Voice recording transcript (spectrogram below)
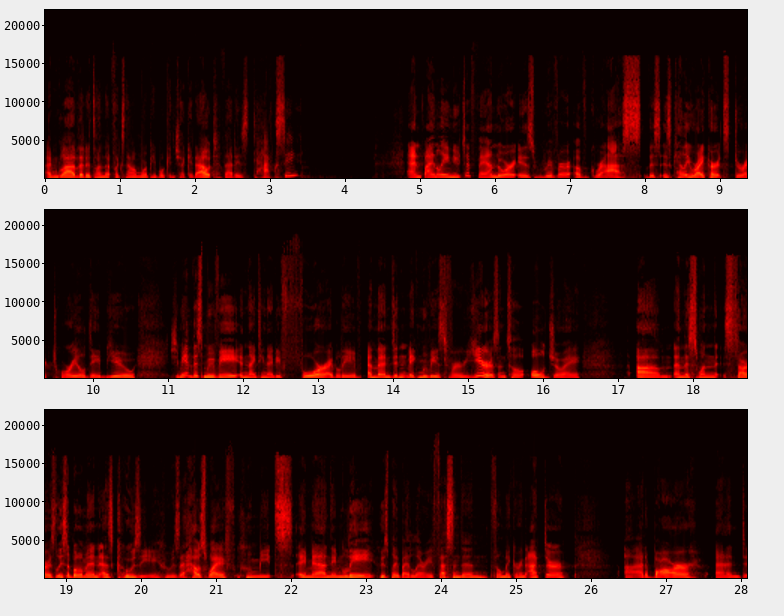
I'm glad that it's on Netflix now and more people can check it out. That is Taxi. And finally, new to Fandor is River of Grass. This is Kelly Reichardt's directorial debut. She made this movie in 1994, I believe, and then didn't make movies for years until Old Joy. Um, and this one stars Lisa Bowman as Cozy, who is a housewife who meets a man named Lee, who's played by Larry Fessenden, filmmaker and actor, uh, at a bar. And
